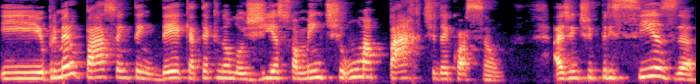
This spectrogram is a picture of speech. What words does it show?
E o primeiro passo é entender que a tecnologia é somente uma parte da equação. A gente precisa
